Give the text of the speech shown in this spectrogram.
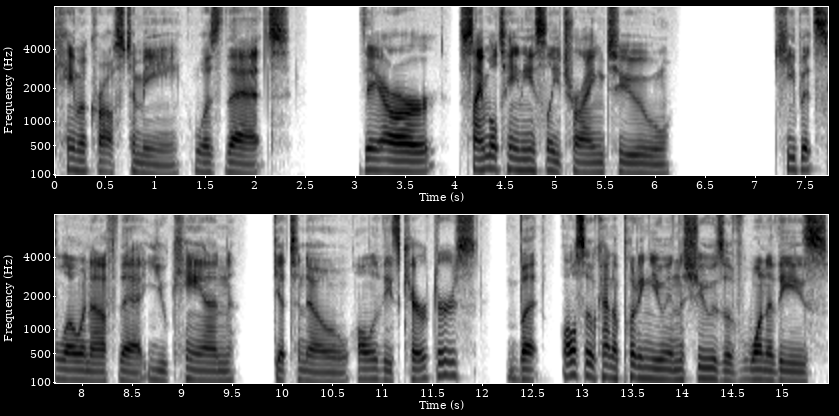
came across to me was that they are simultaneously trying to keep it slow enough that you can get to know all of these characters, but also kind of putting you in the shoes of one of these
